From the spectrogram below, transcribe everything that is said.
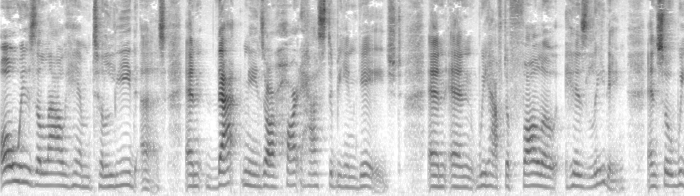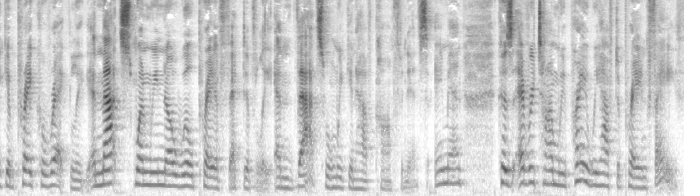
Always allow him to lead us. And that means our heart has to be engaged and and we have to follow his leading. And so we can pray correctly. And that's when we know we'll pray effectively. And that's when we can have confidence. Amen. Because every time we pray, we have to pray in faith.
